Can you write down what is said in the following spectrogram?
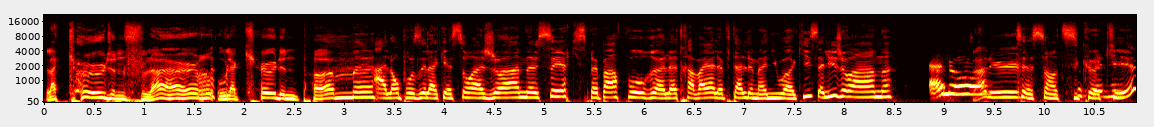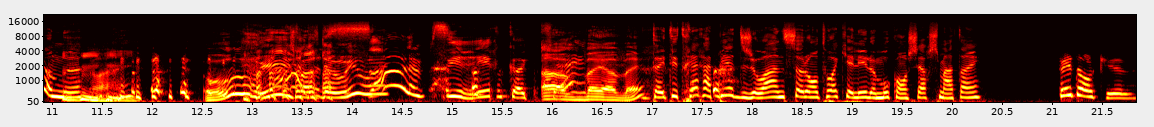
la queue d'une fleur ou la queue d'une pomme. Allons poser la question à Joanne Cyr qui se prépare pour euh, le travail à l'hôpital de Maniwaki. Salut Joanne. Allô? Salut. Te sens-tu coquine? Oh oui, je pense que oui. oui. Ça, le petit rire coquin. Ah ben, ah ben. T'as été très rapide, Joanne. Selon toi, quel est le mot qu'on cherche ce matin? Pédoncule.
